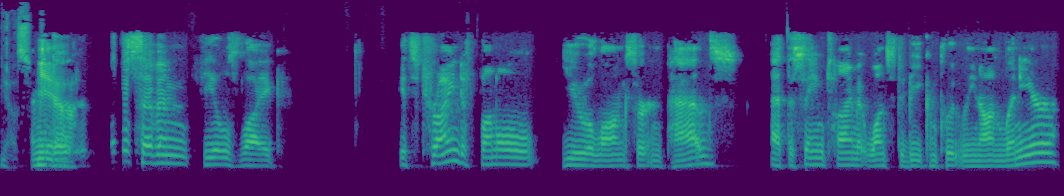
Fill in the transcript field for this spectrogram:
yes. I mean, Yeah. the, level seven feels like it's trying to funnel you along certain paths. At the same time, it wants to be completely nonlinear.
